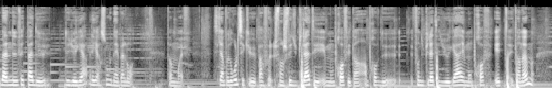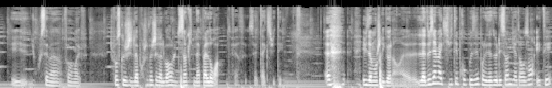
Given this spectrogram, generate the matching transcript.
Bah, ne faites pas de, de yoga, les garçons, vous n'avez pas le droit. Enfin, bon, bref. Ce qui est un peu drôle, c'est que parfois, enfin, je fais du pilate et, mon prof est un, prof de, enfin, du pilate et du yoga et mon prof est, est un homme. Et du coup, ça m'a, enfin, bref. Je pense que la prochaine fois, j'irai le voir en lui disant qu'il n'a pas le droit de faire cette activité. Euh, évidemment, je rigole. Hein. La deuxième activité proposée pour les adolescents de 14 ans était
